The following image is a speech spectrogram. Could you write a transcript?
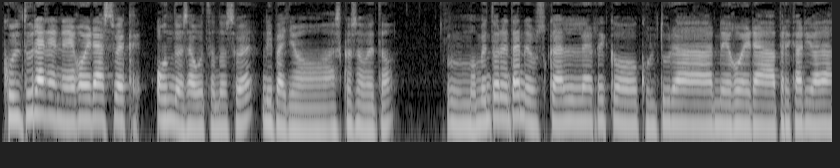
Kulturaren egoera zuek ondo ezagutzen duzue, ni baino asko hobeto. Momentu honetan Euskal Herriko kulturan egoera prekarioa da.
